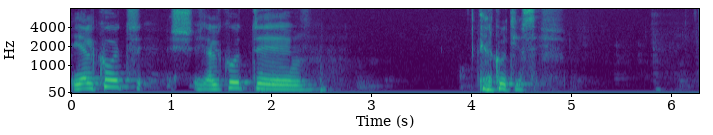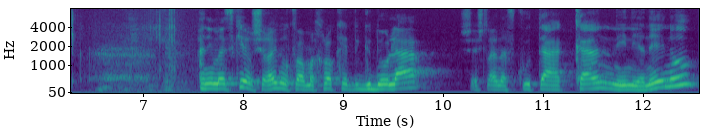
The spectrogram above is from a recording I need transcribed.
ילקוט, ילקוט, אה, ילקוט יוסף. אני מזכיר שראינו כבר מחלוקת גדולה שיש לה נפקותה כאן לענייננו,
